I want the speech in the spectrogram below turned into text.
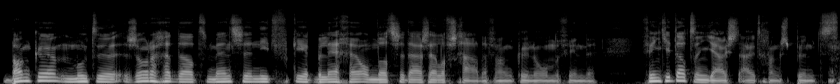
banken moeten zorgen dat mensen niet verkeerd beleggen omdat ze daar zelf schade van kunnen ondervinden. Vind je dat een juist uitgangspunt?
